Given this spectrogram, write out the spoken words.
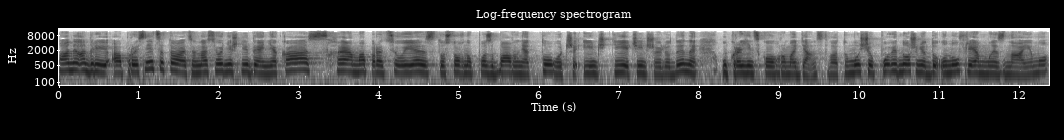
Пане Андрію, а проясніть ситуацію на сьогоднішній день. Яка схема працює стосовно позбавлення того чи інш тієї чи іншої людини українського громадянства? Тому що по відношенню до Онуфрія ми знаємо.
